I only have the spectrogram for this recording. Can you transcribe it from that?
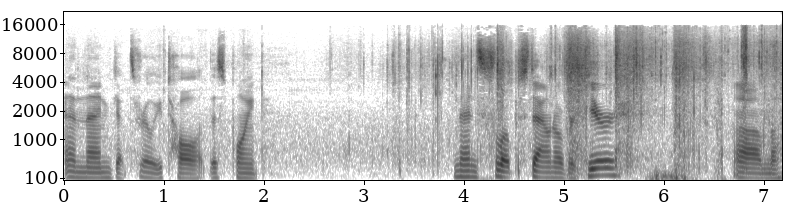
and then gets really tall at this point. And then slopes down over here. Um,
